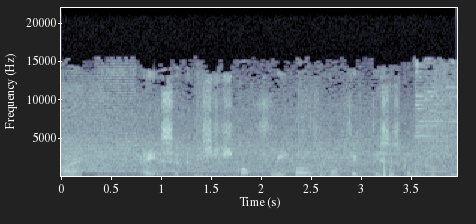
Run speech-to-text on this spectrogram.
Alright. Eight seconds Just got three goals. I don't think this is gonna happen.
